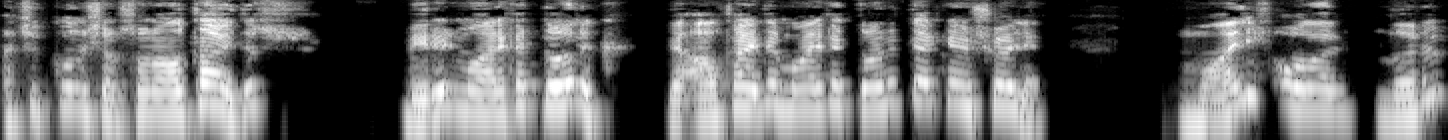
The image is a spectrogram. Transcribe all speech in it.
açık konuşalım son 6 aydır Beril muhalefet dağınık. Ve 6 aydır muhalefet dağınık derken şöyle. Muhalif olanların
